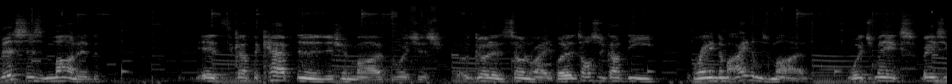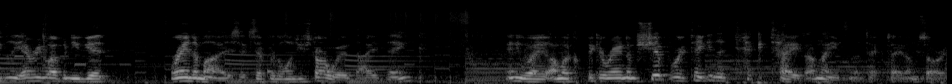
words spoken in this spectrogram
this is modded. It's got the Captain Edition mod, which is good in its own right, but it's also got the Random Items mod, which makes basically every weapon you get randomized, except for the ones you start with, I think. Anyway, I'm gonna pick a random ship. We're taking the Tektite. I'm not using the Tektite. I'm sorry.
